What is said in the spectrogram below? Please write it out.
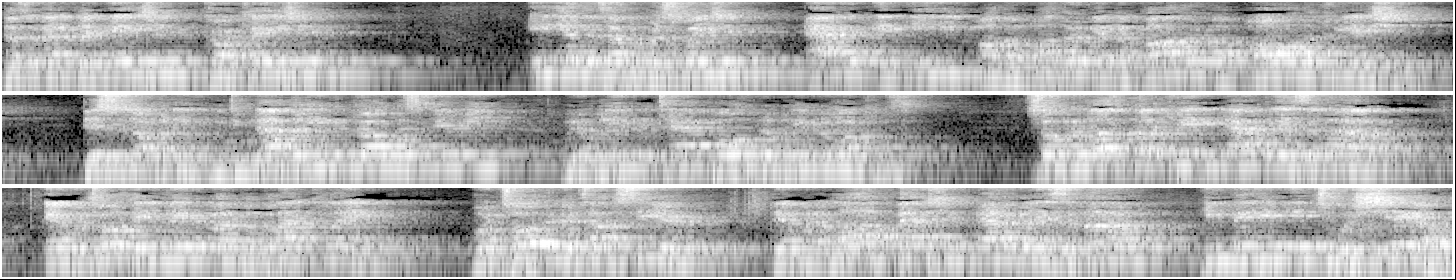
Doesn't matter if they're Asian, Caucasian, any other type of persuasion, Adam and Eve are the mother and the father of all the creation. This is our belief. We do not believe in Darwin's theory. We don't believe in the tadpoles. We don't believe in the monkeys. So when Allah created Adam and salam, and we're told that he made him out of a black clay, we're told in the tafsir that when Allah fashioned Adam and salam, he made him into a shell.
